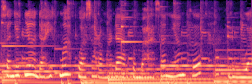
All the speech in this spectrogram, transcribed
Selanjutnya ada hikmah puasa Ramadan, pembahasan yang kedua.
